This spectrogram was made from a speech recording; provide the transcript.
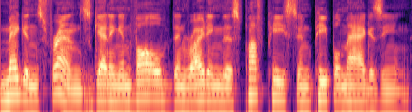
Meghan's friends getting involved in writing this puff piece in People magazine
